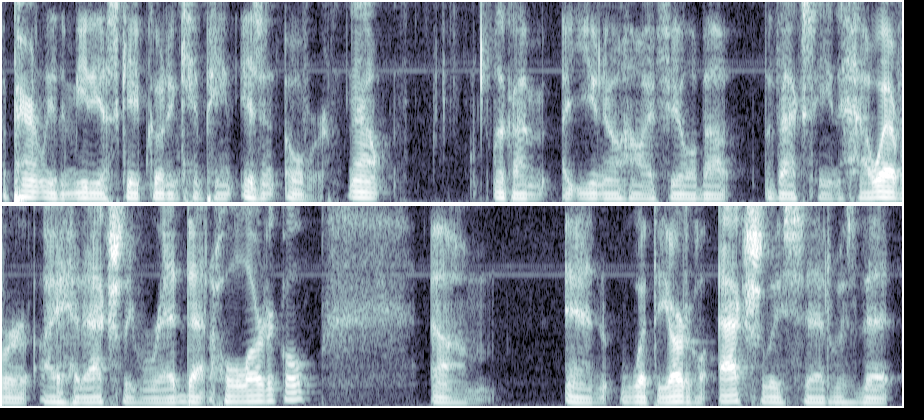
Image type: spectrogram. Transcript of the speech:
Apparently, the media scapegoating campaign isn't over. Now, look, I'm you know how I feel about the vaccine. However, I had actually read that whole article. Um, and what the article actually said was that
